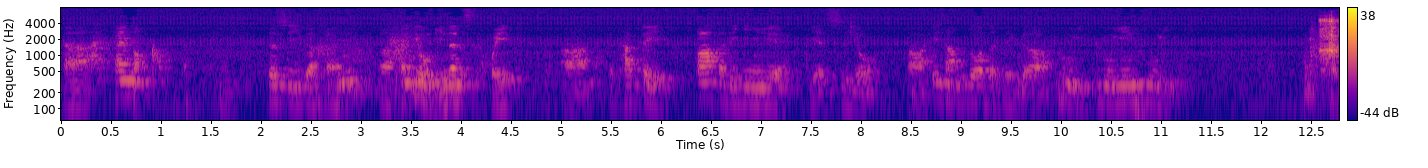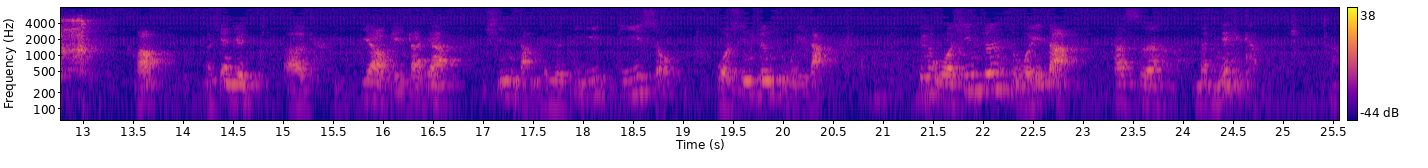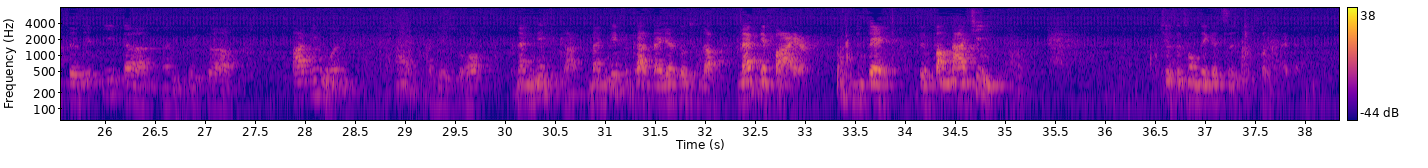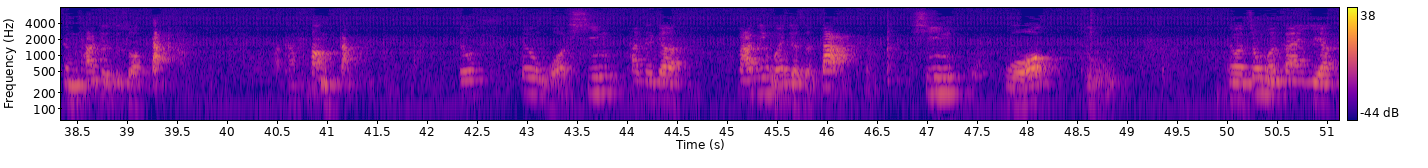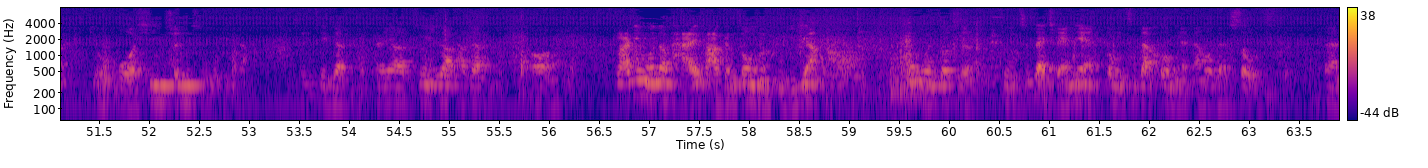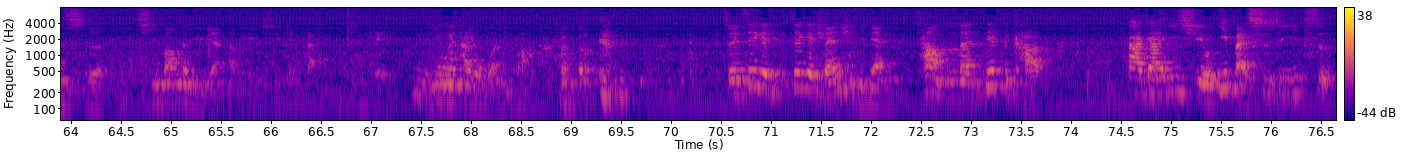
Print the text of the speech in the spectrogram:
呃 h a n o c k 这是一个很呃很有名的指挥啊，他对巴赫的音乐也是有啊非常多的这个录录音录影。好，那现在就。呃，要给大家欣赏这个第一第一首《我心尊主为大》。这个“我心尊主为大”，它是 Magnifica，这是一呃嗯这个拉丁文，他就说 Magnifica，Magnifica 大家都知道，Magnifier，对不对？这放大镜，就是从这个字出来的。那么它就是说大，把它放大。就就我心，它这个。拉丁文就是大，心，我主，那么中文翻译啊，就我心尊主伟大，所以这个大家注意到它的哦，拉丁文的排法跟中文不一样，中文都是主词在前面，动词在后面，然后再受词，但是西方的语言它可以因为它有文法，所以这个这个全曲里面唱 Magnificat。大家一起有一百四十一次，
